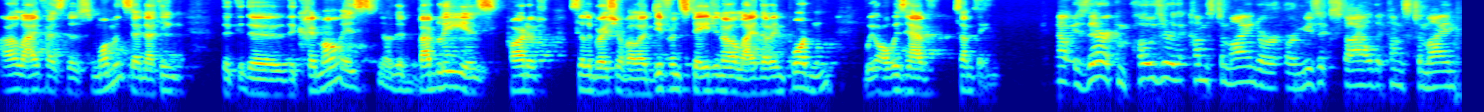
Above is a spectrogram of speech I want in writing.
Our life has those moments. And I think the, the, the crémant is, you know, the bubbly is part of celebration of our different stage in our life that are important. We always have something. Now, is there a composer that comes to mind or, or a music style that comes to mind?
